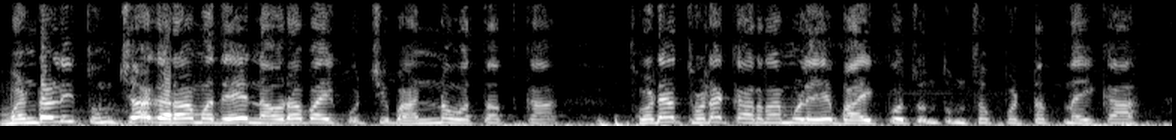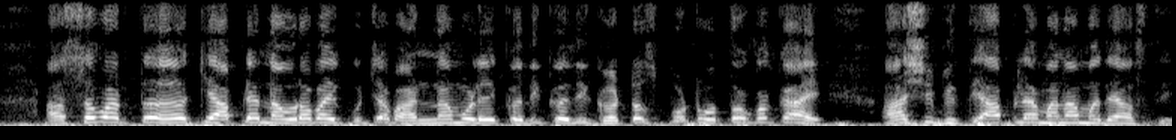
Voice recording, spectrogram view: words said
मंडळी तुमच्या घरामध्ये नवरा बायकोची भांडणं होतात का? थोड्या थोड्या कारणामुळे बायकोचून तुमचं पटत नाही का? असं वाटतं की आपल्या नवरा बायकोच्या भांडणामुळे कधी कधी घटस्फोट होतो का काय? अशी भीती आपल्या मनामध्ये असते.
